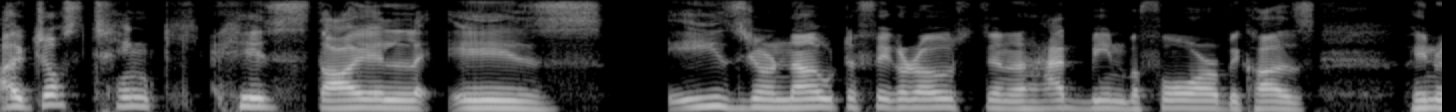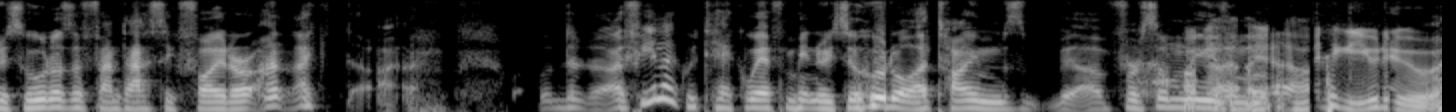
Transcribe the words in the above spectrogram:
I just think his style is easier now to figure out than it had been before because Henry Cejudo's a fantastic fighter and like I feel like we take away from Henry Cejudo at times uh, for some reason. Uh, yeah, I think you do.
